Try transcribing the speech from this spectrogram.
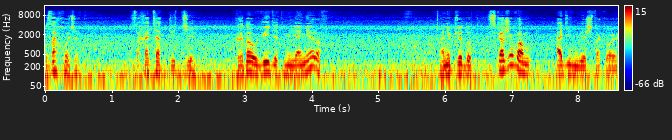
захочет, захотят прийти. Когда увидят миллионеров, они придут. Скажу вам один вещь такой.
